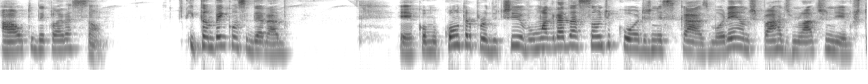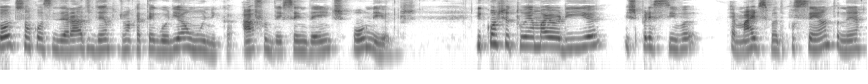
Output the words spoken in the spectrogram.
autodeclaração. E também considerado é, como contraprodutivo uma gradação de cores, nesse caso, morenos, pardos, mulatos, negros. Todos são considerados dentro de uma categoria única, afrodescendentes ou negros, e constituem a maioria expressiva, é mais de 50%, né,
